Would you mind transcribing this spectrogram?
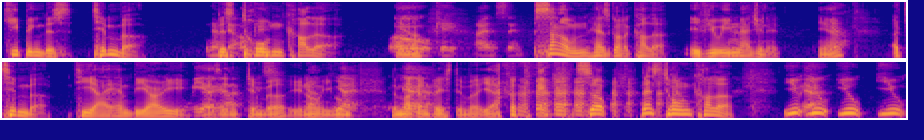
keeping this timbre, yeah, this yeah, okay. tone color. Oh, yeah. okay. I understand. Sound has got a color if you Mm. imagine it. Yeah, Yeah. a timber. T I M B R E, as in timber. You know, Yeah, you go yeah. the Yeah, marketplace timber. Yeah. so that's tone color. You Yeah. you you you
